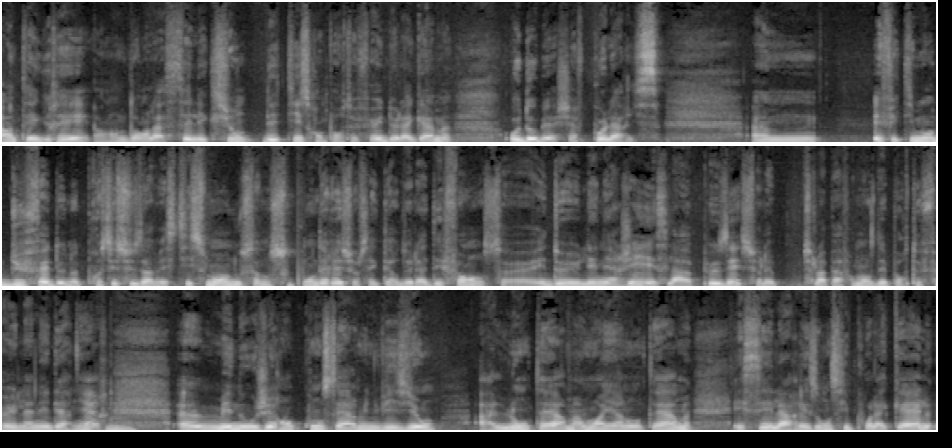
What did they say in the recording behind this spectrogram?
intégrés hein, dans la sélection des titres en portefeuille de la gamme Odo BHF Polaris. Euh, effectivement, du fait de notre processus d'investissement, nous sommes sous-pondérés sur le secteur de la défense et de l'énergie, et cela a pesé sur, la performance des portefeuilles l'année dernière. Mhm. mais nos gérants conservent une vision à long terme, à moyen long terme. Et c'est la raison aussi pour laquelle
